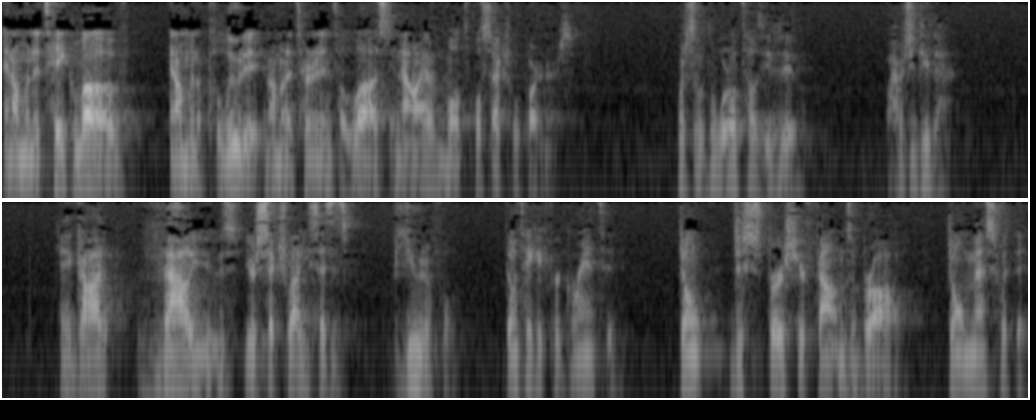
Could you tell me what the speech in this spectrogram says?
And I'm going to take love and I'm going to pollute it and I'm going to turn it into lust. And now I have multiple sexual partners. What's what the world tells you to do? Why would you do that? Okay, God values your sexuality. He says it's beautiful. Don't take it for granted. Don't disperse your fountains abroad. Don't mess with it.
